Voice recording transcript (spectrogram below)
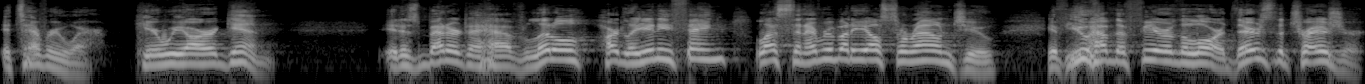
It's everywhere. Here we are again. It is better to have little, hardly anything, less than everybody else around you. If you have the fear of the Lord, there's the treasure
